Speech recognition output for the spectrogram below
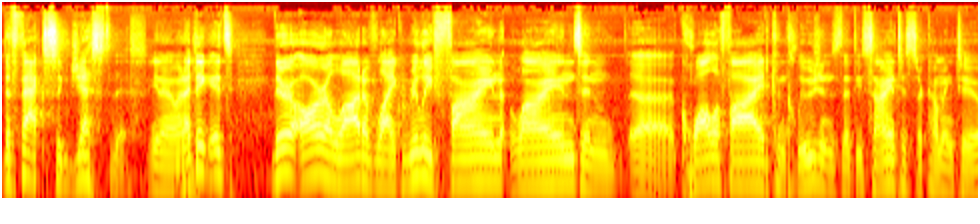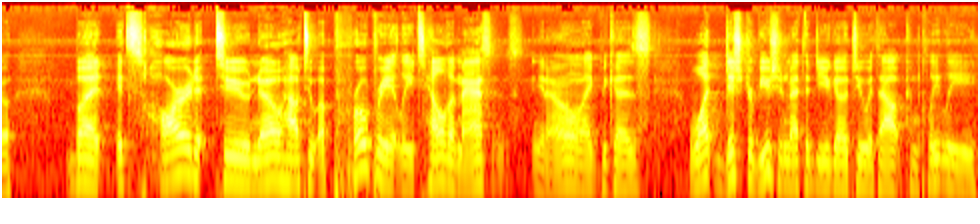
the facts suggest this, you know, and I think it's there are a lot of like really fine lines and uh, qualified conclusions that these scientists are coming to, but it's hard to know how to appropriately tell the masses. You know, like because what distribution method do you go to without completely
